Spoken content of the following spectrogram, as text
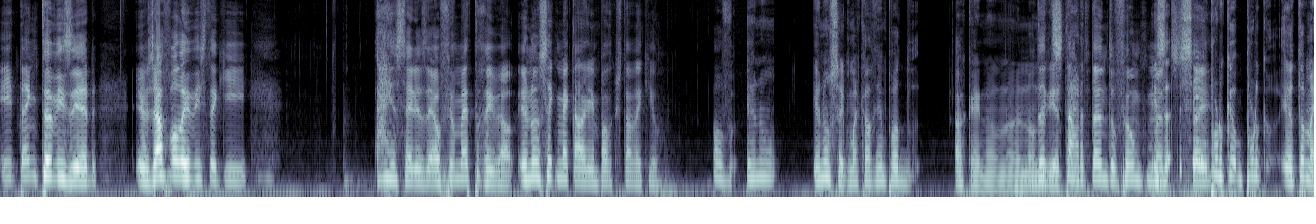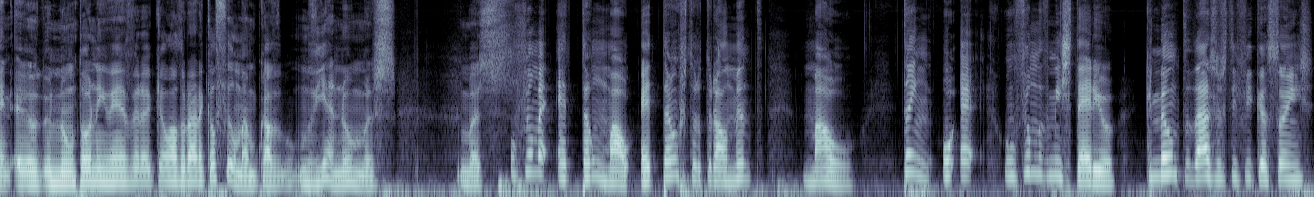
e tenho-te a dizer, eu já falei disto aqui. Ai, sério, Zé, o filme é terrível. Eu não sei como é que alguém pode gostar daquilo. Eu, não, eu não sei como é que alguém pode. Ok, não, não, não de diria detestar tanto. tanto. o filme como eu Exa- detestei. Sim, porque, porque eu também eu não estou nem bem a ver aquele a adorar aquele filme, é um bocado mediano, mas. Mas. O filme é, é tão mau, é tão estruturalmente mau. Tem é um filme de mistério que não te dá justificações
